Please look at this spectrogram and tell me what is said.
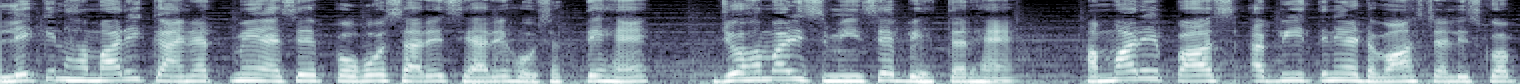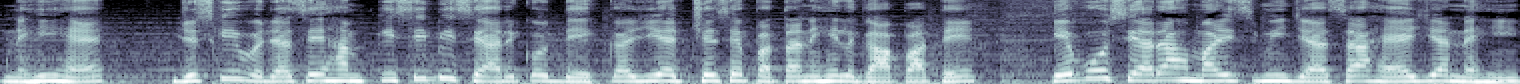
लेकिन हमारी कायनत में ऐसे बहुत सारे सियारे हो सकते हैं जो हमारी ज़मीन से बेहतर हैं। हमारे पास अभी इतने एडवांस टेलीस्कोप नहीं है, जिसकी वजह से हम किसी भी सियारे को देखकर ये अच्छे से पता नहीं लगा पाते कि वो सियारा हमारी ज़मीन जैसा है या नहीं।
